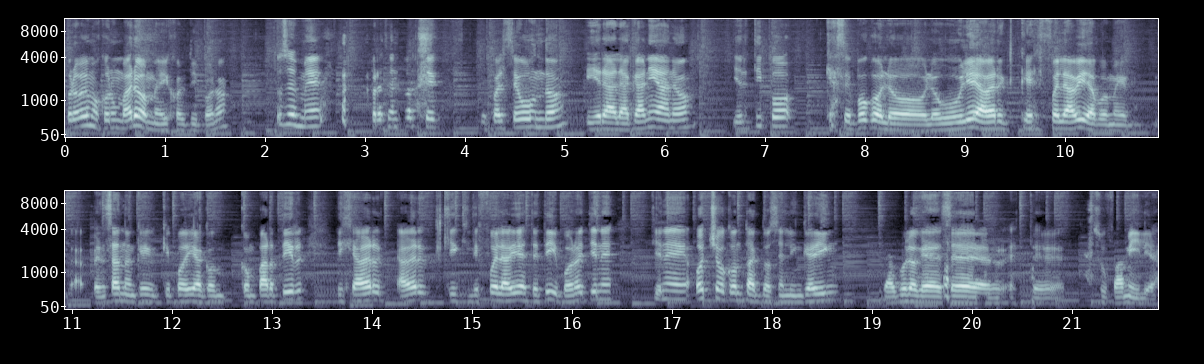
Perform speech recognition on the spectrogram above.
probemos con un varón, me dijo el tipo, ¿no? Entonces me presentó este, que fue el segundo, y era lacaniano, y el tipo, que hace poco lo, lo googleé a ver qué fue la vida, pues pensando en qué, podía compartir, dije, a ver, a ver qué, qué fue la vida de este tipo, ¿no? Y tiene, tiene ocho contactos en LinkedIn, calculo que debe ser este, su familia.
